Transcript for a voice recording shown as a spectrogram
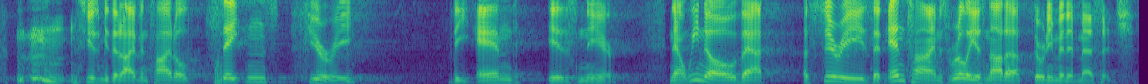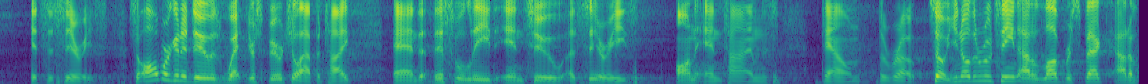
excuse me, that I've entitled Satan's Fury The End is Near. Now we know that a series at end times really is not a 30 minute message, it's a series. So all we're going to do is whet your spiritual appetite, and this will lead into a series on end times down the road. So, you know the routine out of love, respect, out of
